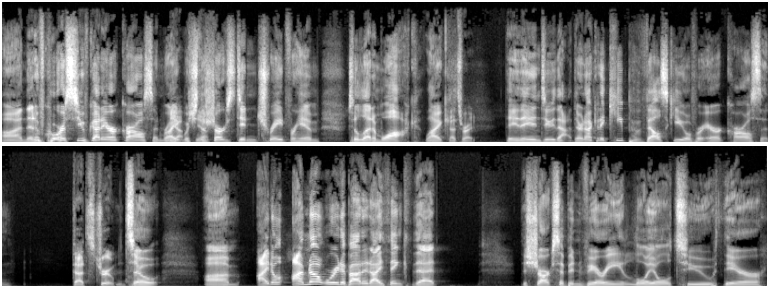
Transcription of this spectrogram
Uh, and then, of course, you've got Erik Karlsson, right? Yeah, Which yeah. the Sharks didn't trade for him to let him walk. Like That's right. They, they didn't do that. They're not going to keep Pavelski over Erik Karlsson. That's true. So, um, I don't. I'm not worried about it. I think that the Sharks have been very loyal to their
